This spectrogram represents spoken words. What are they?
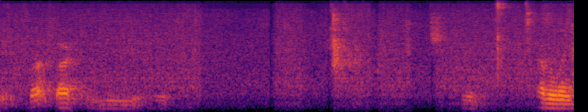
it's not back to the have a link.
